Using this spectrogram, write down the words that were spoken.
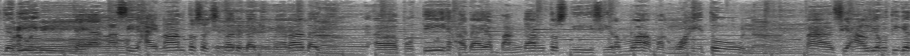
jadi lebih. kayak nasi Hainan terus habis itu Iya, ada iya, daging iya. merah daging eh, putih ada ayam panggang terus disiram lah sama kuah itu Benar. nah si Aliong 33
